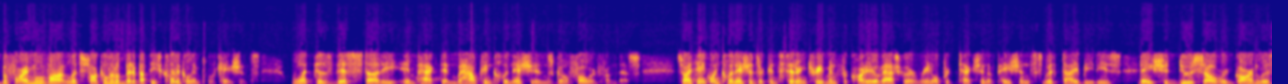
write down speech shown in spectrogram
before I move on, let's talk a little bit about these clinical implications. What does this study impact and how can clinicians go forward from this? So, I think when clinicians are considering treatment for cardiovascular and renal protection of patients with diabetes, they should do so regardless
